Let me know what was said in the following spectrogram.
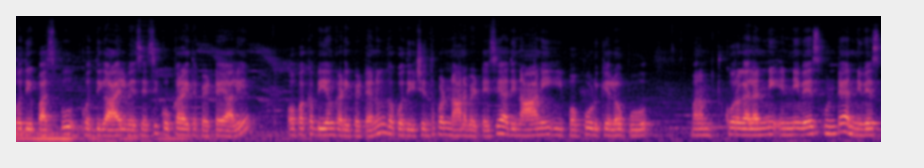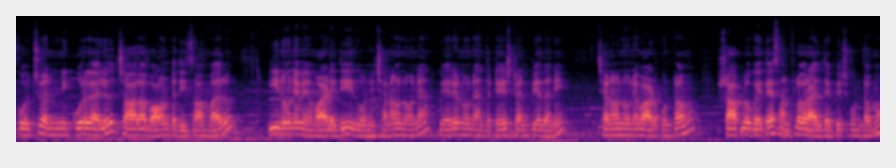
కొద్దిగా పసుపు కొద్దిగా ఆయిల్ వేసేసి కుక్కర్ అయితే పెట్టేయాలి. ఓ పక్క బియ్యం కడిగి పెట్టాను. ఇంకా కొద్దిగా చింతపండు నానబెట్టేసి అది నాని ఈ పప్పు ఉడికేలోపు మనం కూరగాయలన్నీ ఎన్ని వేసుకుంటే అన్ని వేసుకోవచ్చు. అన్ని కూరగాయలు చాలా బాగుంటుంది ఈ సాంబారు. ఈ నూనె మేము వాడేది ఇదిగోని శనగ నూనె. వేరే నూనె అంత టేస్ట్ అనిపించదని శనగ నూనె వాడుకుంటాము. షాప్లోకి అయితే సన్ఫ్లవర్ ఆయిల్ తెప్పించుకుంటాము.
